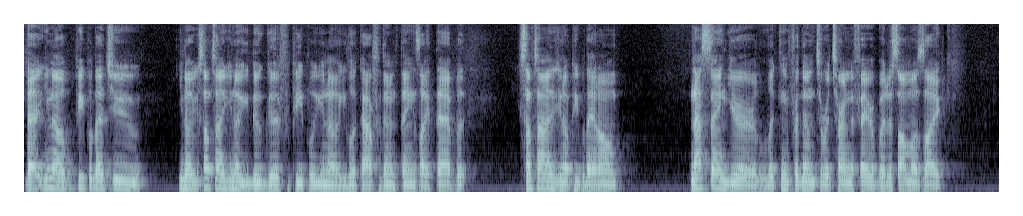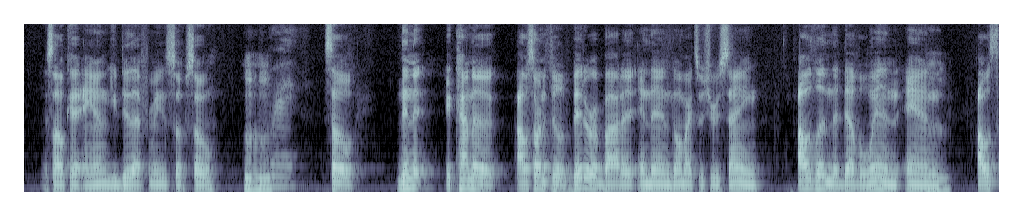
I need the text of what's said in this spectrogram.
that you know, people that you, you know, sometimes you know you do good for people, you know, you look out for them and things like that, but sometimes you know people that don't. Not saying you're looking for them to return the favor, but it's almost like it's like, okay, and you did that for me, so so, mm-hmm. right. So then it it kind of I was starting to feel bitter about it, and then going back to what you were saying I was letting the devil win, and mm-hmm. I was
